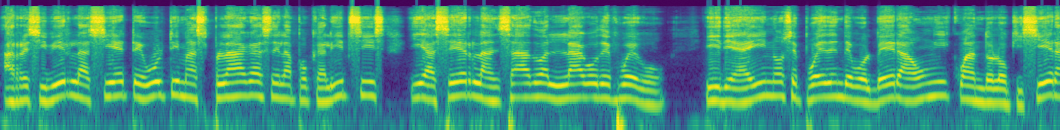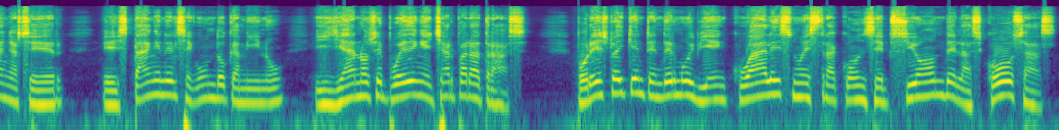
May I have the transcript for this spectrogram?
a recibir las siete últimas plagas del Apocalipsis y a ser lanzado al lago de fuego, y de ahí no se pueden devolver aun y cuando lo quisieran hacer, están en el segundo camino y ya no se pueden echar para atrás. Por esto hay que entender muy bien cuál es nuestra concepción de las cosas.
